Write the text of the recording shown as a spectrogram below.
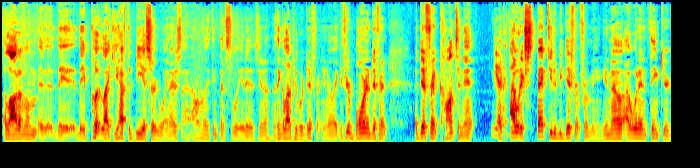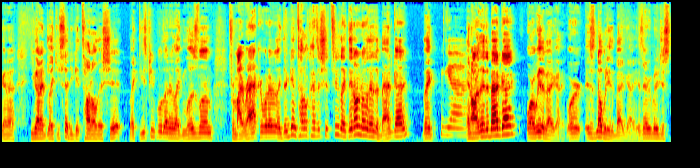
A lot of them, eh, they they put like you have to be a certain way, and I just I don't really think that's the way it is. You know, I think a lot of people are different. You know, like if you're born in a different, a different continent, yeah like I would expect you to be different from me. You know, I wouldn't think you're gonna. You gotta, like you said, you get taught all this shit. Like these people that are like Muslim from Iraq or whatever, like they're getting taught all kinds of shit too. Like they don't know they're the bad guy. Like yeah and are they the bad guy, or are we the bad guy, or is nobody the bad guy? Is everybody just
